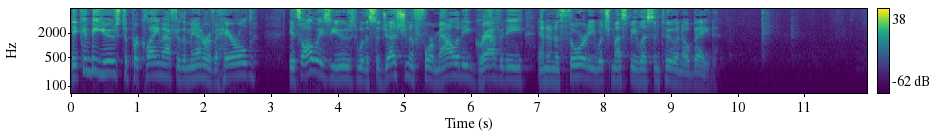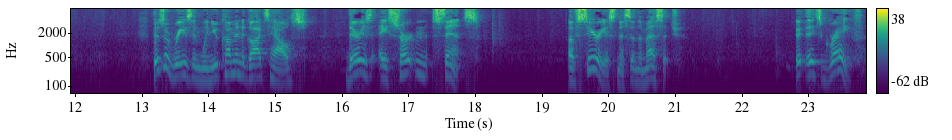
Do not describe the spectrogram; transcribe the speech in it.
It can be used to proclaim after the manner of a herald. It's always used with a suggestion of formality, gravity, and an authority which must be listened to and obeyed. There's a reason when you come into God's house, there is a certain sense of seriousness in the message. It's grave.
